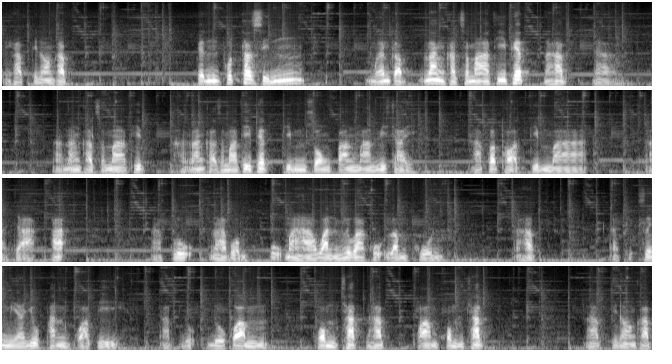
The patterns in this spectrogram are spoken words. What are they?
นี่ครับพี่น้องครับ เป็นพุทธศิลป์เหมือนกับนั่งขัดสมาธิเพชรนะครับนั่งขัดสมาธินั่งขัดสมาธิเพชรพิมพ์ทรงปางมารวิชัยนะครับก็ถอดพิมพ์มาจากพระกลุนะครับผมกุมหาวันหรือว่ากุลำพูนนะครับซึ่งมีอายุพันกว่าปี นะครับดูดูความคมชัดนะครับ ความคมชัดนะครับพี่น้องครับ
